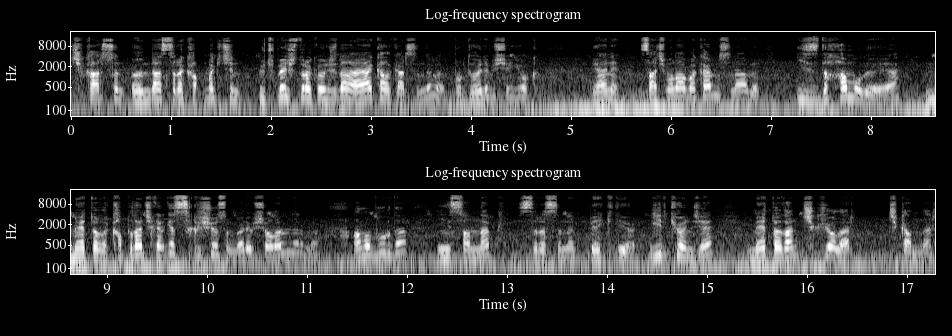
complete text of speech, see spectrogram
Çıkarsın önden sıra kapmak için 3-5 durak önceden ayağa kalkarsın değil mi? Burada öyle bir şey yok. Yani saçmalığa bakar mısın abi? İzdiham oluyor ya. Metroda kapıdan çıkarken sıkışıyorsun. Böyle bir şey olabilir mi? Ama burada insanlar sırasını bekliyor. İlk önce metrodan çıkıyorlar çıkanlar.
